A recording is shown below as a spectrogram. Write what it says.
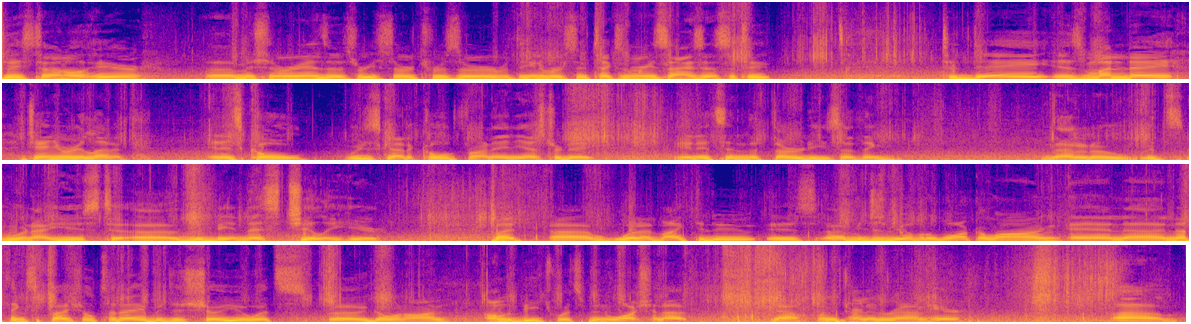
Jace Tunnell here, uh, Mission Aransas Research Reserve at the University of Texas Marine Science Institute. Today is Monday, January 11th, and it's cold. We just got a cold front in yesterday, and it's in the 30s. I think, I don't know, it's we're not used to uh, being this chilly here. But um, what I'd like to do is uh, just be able to walk along and uh, nothing special today, but just show you what's uh, going on on the beach, what's been washing up. Now, let me turn it around here. Um,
